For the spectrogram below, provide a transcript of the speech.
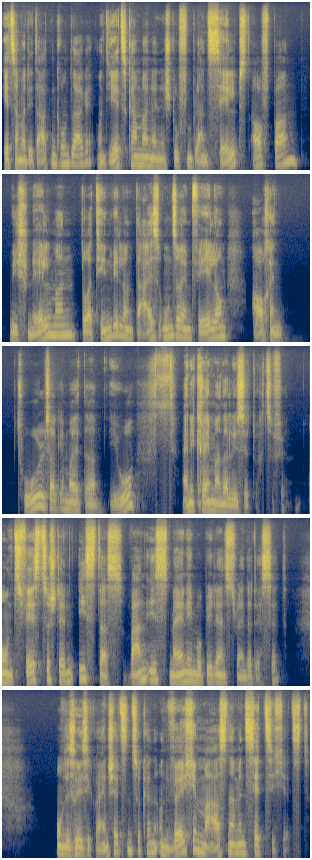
Jetzt haben wir die Datengrundlage und jetzt kann man einen Stufenplan selbst aufbauen, wie schnell man dorthin will. Und da ist unsere Empfehlung auch ein Tool, sage ich mal, der EU, eine Creme-Analyse durchzuführen. Und festzustellen, ist das, wann ist meine Immobilie ein Stranded Asset, um das Risiko einschätzen zu können und welche Maßnahmen setze ich jetzt?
